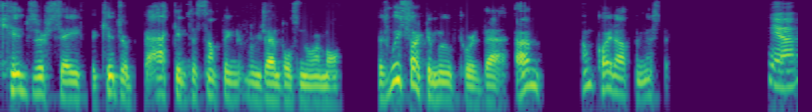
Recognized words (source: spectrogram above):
kids are safe, the kids are back into something that resembles normal. As we start to move toward that, I'm I'm quite optimistic. Yeah.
